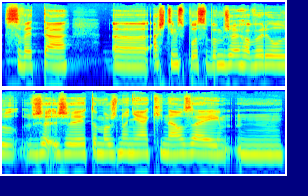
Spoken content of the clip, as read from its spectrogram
sveta uh, až tým spôsobom, že hovoril, že, že je to možno nejaký naozaj um,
